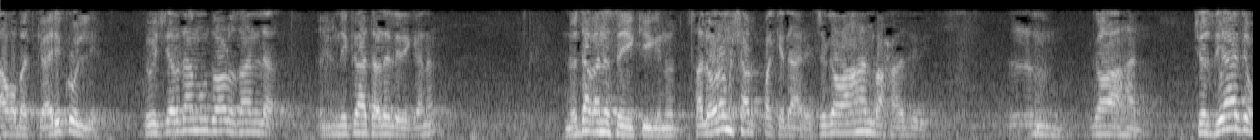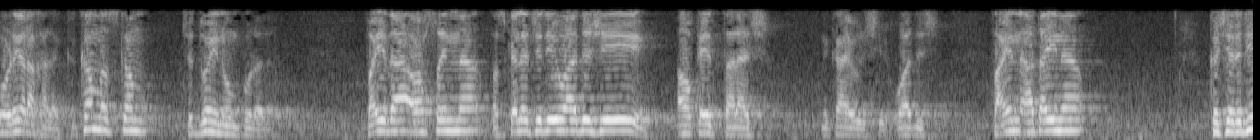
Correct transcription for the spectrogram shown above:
هغه بدکاری کولی نو چردا موږ دواړو ځان له نکاح تړلې کنه نو دغه نه صحیح کیږي نو څلورم شرط پکې داري چې گواهان به حاضر گواهان چې زیات غړي راخره کم از کم چې دوی نوم پوره ده فاذا احسننا پس کله چې دی واده شي او قید تراش نکایو شي واده شي فاین اتینا کچر دی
